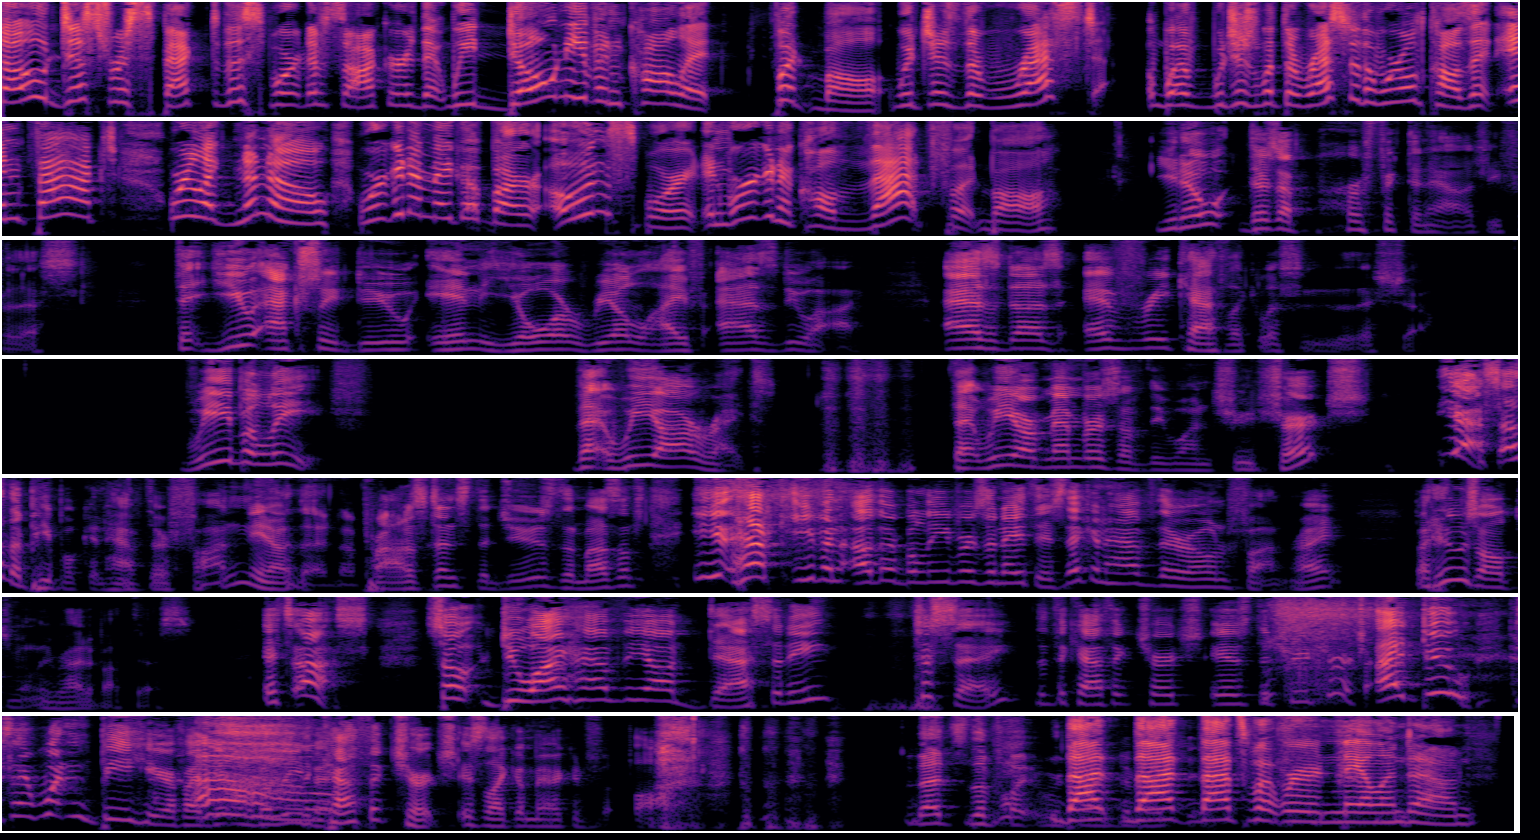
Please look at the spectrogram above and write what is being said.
so disrespect the sport of soccer that we don't even call it football, which is the rest which is what the rest of the world calls it. In fact, we're like, no, no, we're going to make up our own sport and we're going to call that football. You know, there's a perfect analogy for this that you actually do in your real life, as do I, as does every Catholic listening to this show. We believe that we are right, that we are members of the one true church, yes, other people can have their fun. You know, the, the Protestants, the Jews, the Muslims, e- heck, even other believers and atheists, they can have their own fun, right? But who's ultimately right about this? It's us. So, do I have the audacity to say that the Catholic Church is the true church? I do, because I wouldn't be here if I didn't Oh. believe the Catholic Church is like American football. that's the point. we're That that that's what we're nailing down.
